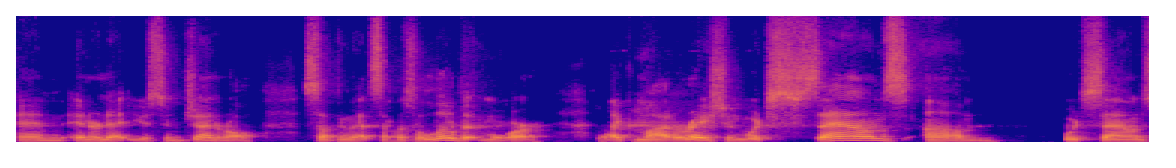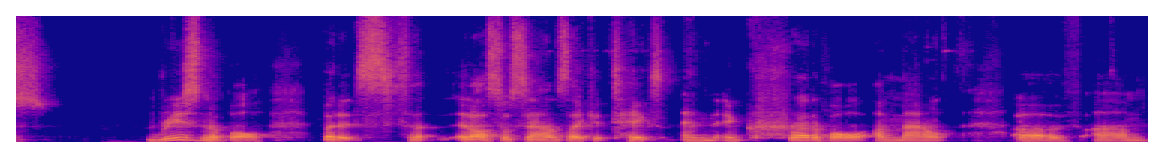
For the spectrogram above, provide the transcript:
and internet use in general, something that sounds a little bit more like moderation, which sounds um, which sounds reasonable, but it's it also sounds like it takes an incredible amount of um,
